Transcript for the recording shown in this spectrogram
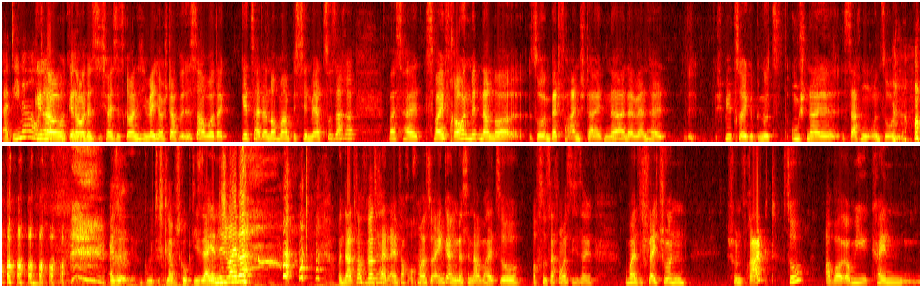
Adina? Oder? Genau, okay. genau. Das, ich weiß jetzt gar nicht, in welcher Staffel ist, aber da geht es halt dann noch mal ein bisschen mehr zur Sache, was halt zwei Frauen miteinander so im Bett veranstalten. Ne? Da werden halt Spielzeuge benutzt, Umschnallsachen und so. also gut, ich glaube, ich gucke die Serie nicht weiter. und darauf wird halt einfach auch mal so eingegangen. Das sind aber halt so auch so Sachen, was ich sage, wo man sich vielleicht schon, schon fragt, so, aber irgendwie kein,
